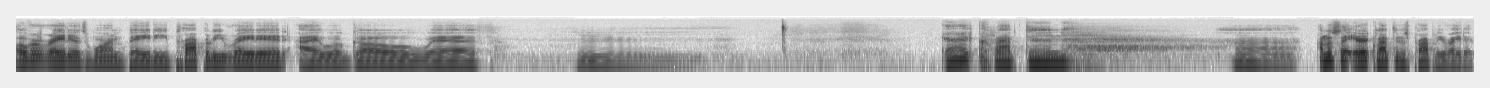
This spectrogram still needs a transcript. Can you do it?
Overrated is Warren Beatty. Properly rated, I will go with. Hmm. Eric Clapton. Huh. I'm going to say Eric Clapton is properly rated.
